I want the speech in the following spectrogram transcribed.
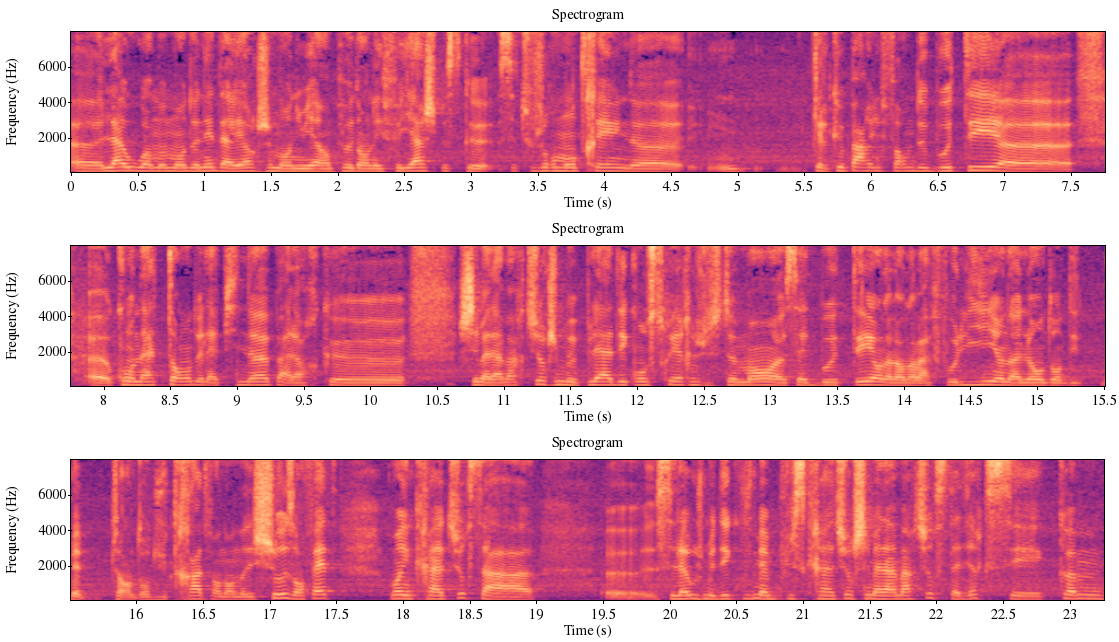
là où à un moment donné d'ailleurs je m'ennuyais un peu dans les feuillages parce que c'est toujours montrer une, quelque part une forme de beauté qu'on attend de la pin-up alors que chez Madame Arthur je me plais à déconstruire justement cette beauté en allant dans la folie, en allant dans, des, dans du crade, dans des choses en fait. Moi une créature ça euh, c'est là où je me découvre même plus créature chez Madame Arthur, c'est-à-dire que c'est comme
